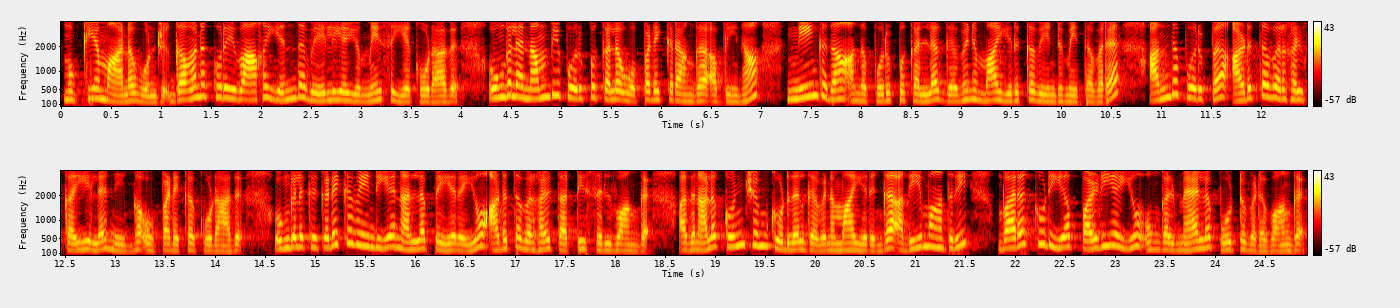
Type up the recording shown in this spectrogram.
முக்கியமான ஒன்று. கவனக்குறைவாக எந்த வேலையையுமே செய்யக்கூடாது. உங்களை நம்பி பொறுப்புகளை ஒப்படைக்கிறாங்க அப்படின்னா நீங்கள் தான் அந்த பொறுப்புகளில் கவனமாக இருக்க வேண்டுமே தவிர அந்த பொறுப்பை அடுத்தவர்கள் கையில் நீங்கள் ஒப்படைக்கக்கூடாது. உங்களுக்கு கிடைக்க வேண்டிய நல்ல பெயரையும் அடுத்தவர்கள் தட்டி செல்வாங்க. அதனால் கொஞ்சம் கூடுதல் கவனமாக இருங்க. அதே மாதிரி வரக்கூடிய பழியையும் உங்கள் மேலே போட்டு விடுவாங்க.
